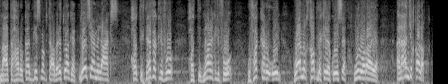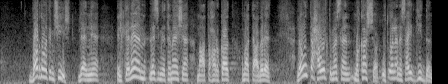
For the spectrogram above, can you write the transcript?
مع تحركات جسمك وتعبيرات وجهك. دلوقتي اعمل العكس. حط كتافك لفوق حط دماغك لفوق وفكر وقول واعمل قبضة كده كويسة وقول ورايا. أنا عندي قلق. برضه ما تمشيش لأن الكلام لازم يتماشى مع التحركات ومع التعبيرات. لو أنت حاولت مثلا مكشر وتقول أنا سعيد جدا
